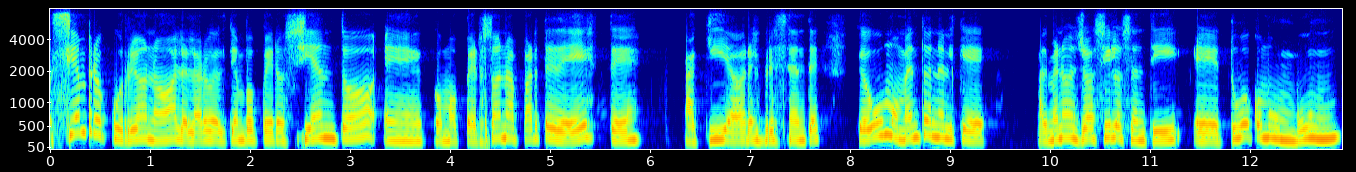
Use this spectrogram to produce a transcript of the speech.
siempre ocurrió, ¿no? A lo largo del tiempo, pero siento eh, como persona parte de este, aquí, ahora es presente, que hubo un momento en el que, al menos yo así lo sentí, tuvo como un boom,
